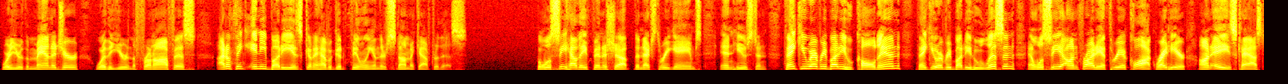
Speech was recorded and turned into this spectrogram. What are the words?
whether you're the manager, whether you're in the front office, I don't think anybody is going to have a good feeling in their stomach after this. But we'll see how they finish up the next three games in Houston. Thank you, everybody who called in. Thank you, everybody who listened. And we'll see you on Friday at 3 o'clock right here on A's Cast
